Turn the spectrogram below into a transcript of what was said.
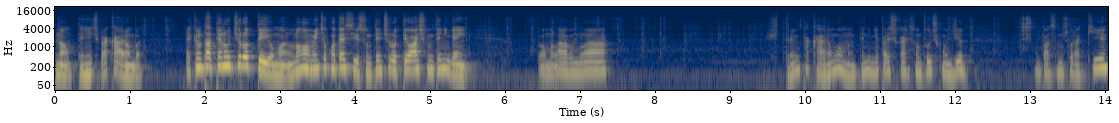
Não, tem gente pra caramba. É que não tá tendo tiroteio, mano. Normalmente acontece isso. Não tem tiroteio, eu acho que não tem ninguém. Vamos lá, vamos lá. Estranho pra caramba, mano. Não tem ninguém. Parece que os caras estão tudo escondidos. Vamos passando por aqui.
